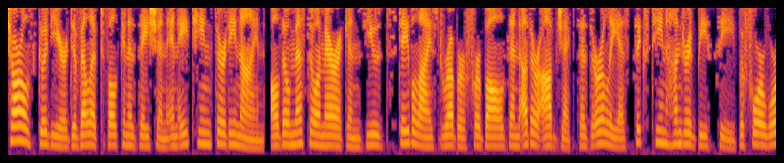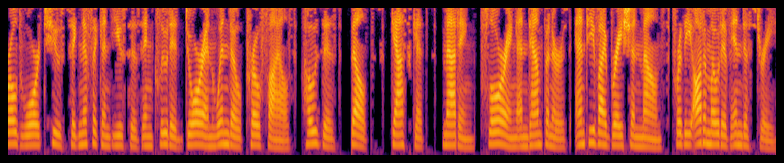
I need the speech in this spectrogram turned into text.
Charles Goodyear developed vulcanization in 1839, although Mesoamericans used stabilized rubber for balls and other objects as early as 1600 BC before World War II significant uses included door and window profiles, hoses, belts, gaskets, matting, flooring and dampeners anti-vibration mounts for the automotive industry.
